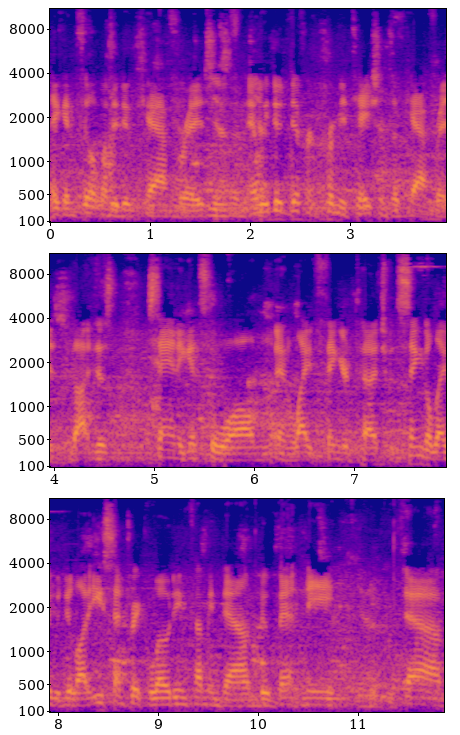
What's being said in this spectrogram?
They can feel it when they do calf raises, yeah. and, and, we do different permutations of calf raises, not just stand against the wall and light finger touch. With single leg, we do a lot of eccentric loading coming down, do bent knee, um,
